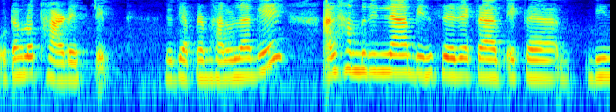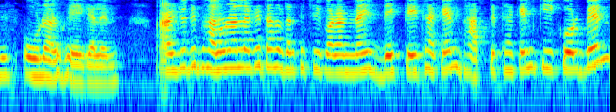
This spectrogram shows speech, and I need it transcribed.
ওটা হলো থার্ড স্টেপ যদি আপনার ভালো লাগে, আলহামদুলিল্লাহ বিজনেসের একটা একটা বিজনেস ওনার হয়ে গেলেন। আর যদি ভালো না লাগে, তাহলে তার কিছুই করার নাই। দেখতেই থাকেন, ভাবতে থাকেন কি করবেন,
